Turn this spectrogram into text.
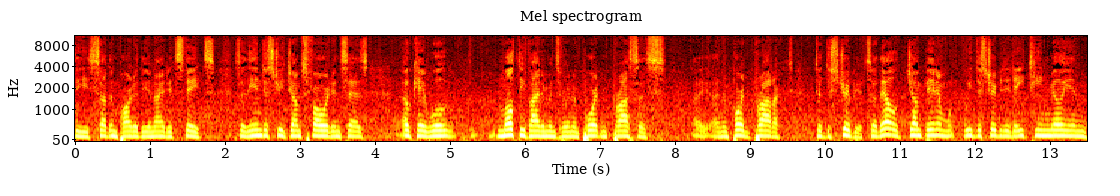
the southern part of the United States." So the industry jumps forward and says, "Okay, well, multivitamins are an important process an important product to distribute. So they'll jump in, and we distributed 18 million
